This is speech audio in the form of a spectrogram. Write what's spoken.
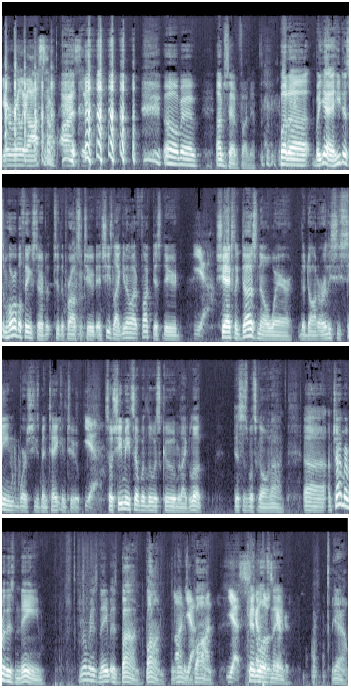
You're really awesome, honestly. oh man, I'm just having fun now. But uh, but yeah, he does some horrible things to to the prostitute, and she's like, you know what, fuck this dude. Yeah, She actually does know where the daughter, or at least she's seen where she's been taken to. yeah. So she meets up with Louis Koo and like, look, this is what's going on. Uh, I'm trying to remember his name. You remember his name? Is Bond. Bond. His Uh, name is yeah, Bond. Yes, Ken Ken Lo's name. character. Yeah.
